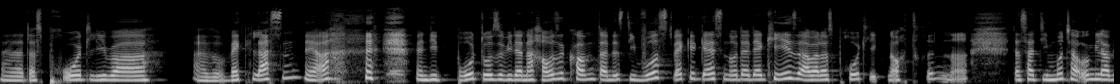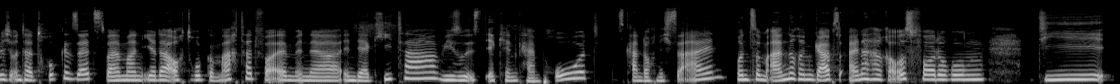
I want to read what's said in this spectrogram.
äh, das Brot lieber also weglassen, ja. Wenn die Brotdose wieder nach Hause kommt, dann ist die Wurst weggegessen oder der Käse, aber das Brot liegt noch drin. Ne? Das hat die Mutter unglaublich unter Druck gesetzt, weil man ihr da auch Druck gemacht hat, vor allem in der in der Kita. Wieso isst ihr Kind kein Brot? Das kann doch nicht sein. Und zum anderen gab es eine Herausforderung, die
